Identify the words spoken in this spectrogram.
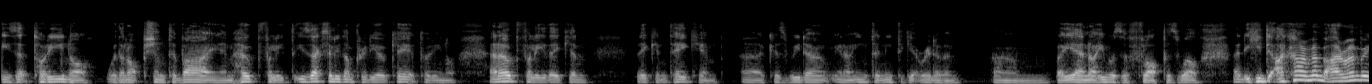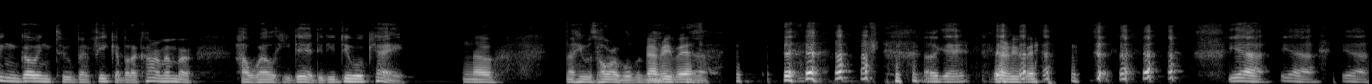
he's at Torino with an option to buy, and hopefully he's actually done pretty okay at Torino, and hopefully they can they can take him because we don't, you know, Inter need to get rid of him. Um, but yeah, no, he was a flop as well. And he, I can't remember. I remember him going to Benfica, but I can't remember how well he did. Did he do okay? No, No, he was horrible. very he? bad. Yeah. okay. Very bad. yeah, yeah, yeah.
